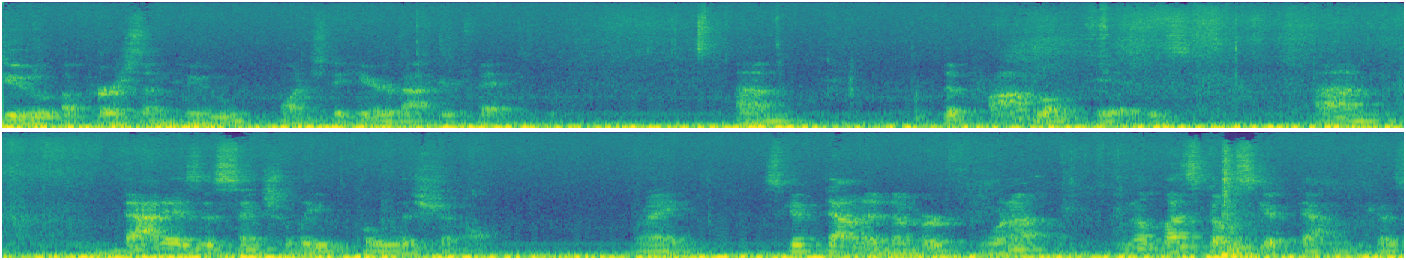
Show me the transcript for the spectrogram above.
to a person who wants to hear about your faith. Um, the problem is um, that is essentially volitional, right? Skip down to number. We're not. No, let's don't skip down because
